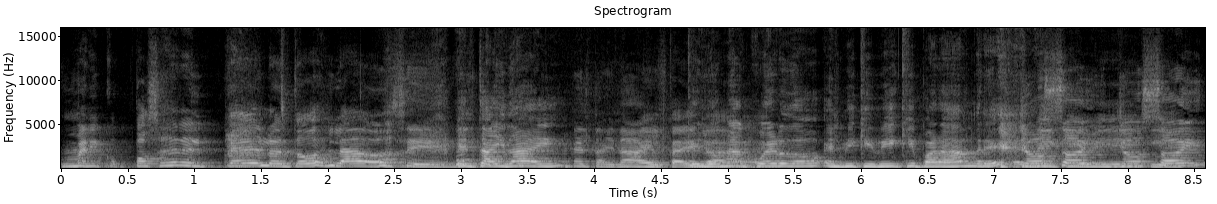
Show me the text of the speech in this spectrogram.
mariposas en el pelo, en todos lados. Sí. El tie-dye, El tie-dye. El tie-dye. que yo me acuerdo, el Vicky Vicky para Andre. Yo Vicky, soy, yo soy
